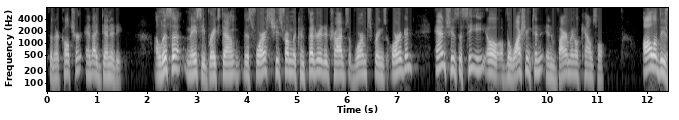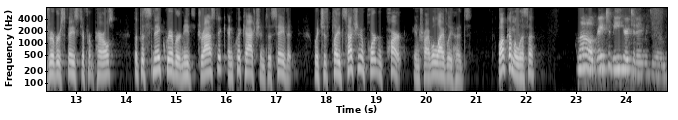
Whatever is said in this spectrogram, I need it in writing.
for their culture and identity. Alyssa Macy breaks down this for us. She's from the Confederated Tribes of Warm Springs, Oregon, and she's the CEO of the Washington Environmental Council. All of these rivers face different perils, but the Snake River needs drastic and quick action to save it, which has played such an important part in tribal livelihoods. Welcome, Alyssa. Hello, great to be here today with you.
